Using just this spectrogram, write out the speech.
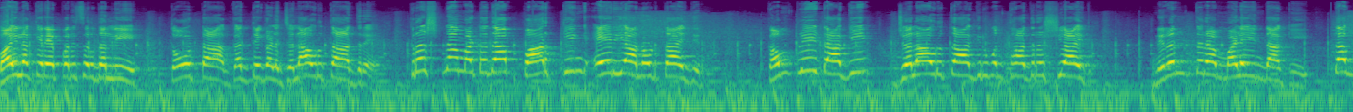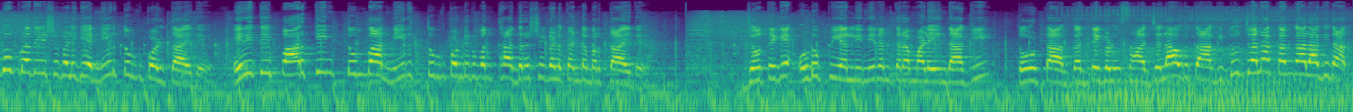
ಬೈಲಕೆರೆ ಪರಿಸರದಲ್ಲಿ ತೋಟ, ಗದ್ದೆಗಳ ಜಲಾವೃತ ಆದ್ರೆ ಕೃಷ್ಣ ಮಠದ ಪಾರ್ಕಿಂಗ್ ಏರಿಯಾ ನೋಡ್ತಾ ಇದ್ದೀರಿ. ಕಂಪ್ಲೀಟ್ ಆಗಿ ಜಲಾವೃತ ಆಗಿರುವಂತಹ ದೃಶ್ಯ ಇದು. ನಿರಂತರ ಮಳೆಯಿಂದಾಗಿ ತಗ್ಗು ಪ್ರದೇಶಗಳಿಗೆ ನೀರು ತುಂಬಿಕೊಳ್ತಾ ಇದೆ. ಈ ರೀತಿ ಪಾರ್ಕಿಂಗ್ ತುಂಬಾ ನೀರು ತುಂಬಿಕೊಂಡಿರುವಂತಹ ದೃಶ್ಯಗಳು ಕಂಡು ಬರ್ತಾ ಇದೆ. ಜೊತೆಗೆ ಉಡುಪಿಯಲ್ಲಿ ನಿರಂತರ ಮಳೆಯಿಂದಾಗಿ ತೋಟ ಗದ್ದೆಗಳು ಸಹ ಜಲಾವೃತ ಆಗಿದ್ದು ಜನ ಕಂಗಾಲಾಗಿದ್ದಾರೆ.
